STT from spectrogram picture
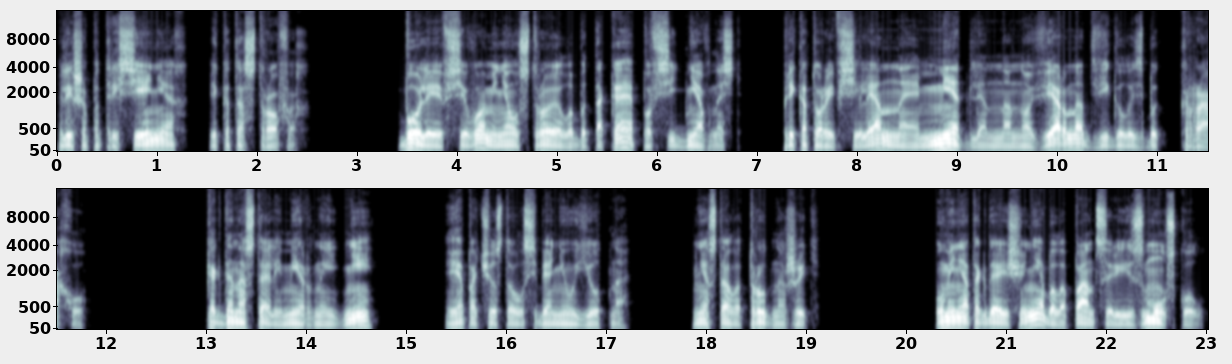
лишь о потрясениях и катастрофах. Более всего меня устроила бы такая повседневность, при которой Вселенная медленно, но верно двигалась бы к краху. Когда настали мирные дни, я почувствовал себя неуютно. Мне стало трудно жить. У меня тогда еще не было панциря из мускул,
